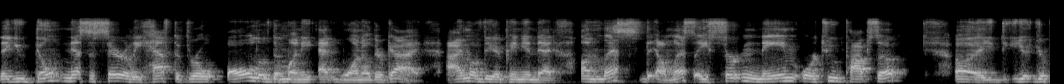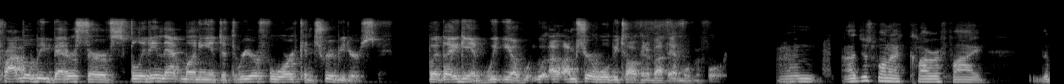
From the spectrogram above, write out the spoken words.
that you don't necessarily have to throw all of the money at one other guy. I'm of the opinion that unless unless a certain name or two pops up, uh, you're probably better served splitting that money into three or four contributors. But again, we you know I'm sure we'll be talking about that moving forward. Um, I just want to clarify the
